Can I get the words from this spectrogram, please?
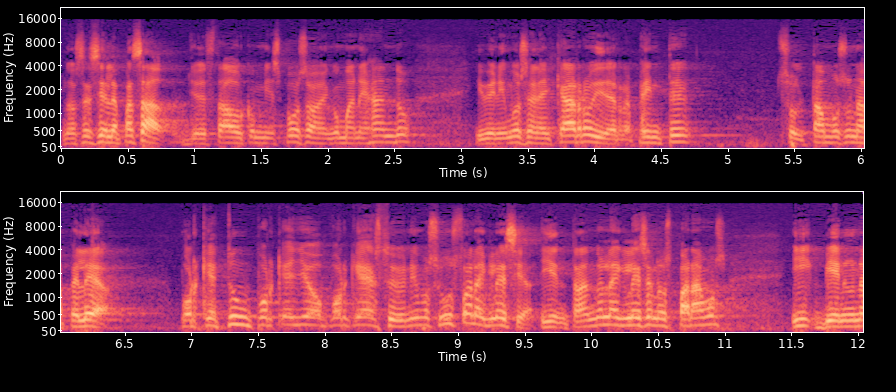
No sé si le ha pasado. Yo he estado con mi esposa, vengo manejando y venimos en el carro y de repente soltamos una pelea. ¿Por qué tú? ¿Por qué yo? ¿Por qué esto? Y venimos justo a la iglesia y entrando en la iglesia nos paramos y viene un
